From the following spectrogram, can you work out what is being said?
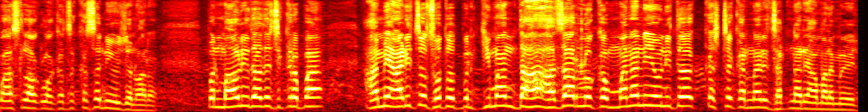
पाच लाख लोकांचं कसं नियोजन होणार? पण माऊली दादाची कृपा आम्ही अडीचच होतो पण किमान दहा हजार लोक मनाने येऊन इथं कष्ट करणारे झटणारे आम्हाला मिळेल.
